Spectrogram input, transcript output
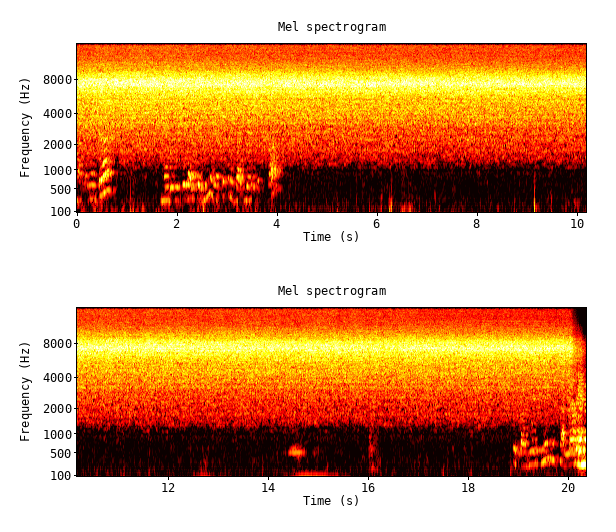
మటన్ అయితే మూడు విజిల్ అయిపోయింది నేనైతే ఇప్పుడు బంద్ చేసేస్తా ఇది బంద్ చేసి ఇది చల్లగైన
